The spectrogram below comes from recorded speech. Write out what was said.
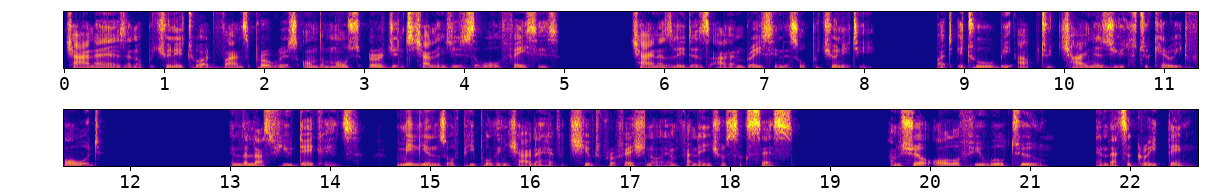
China has an opportunity to advance progress on the most urgent challenges the world faces. China's leaders are embracing this opportunity, but it will be up to China's youth to carry it forward. In the last few decades, millions of people in China have achieved professional and financial success. I'm sure all of you will too, and that's a great thing.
